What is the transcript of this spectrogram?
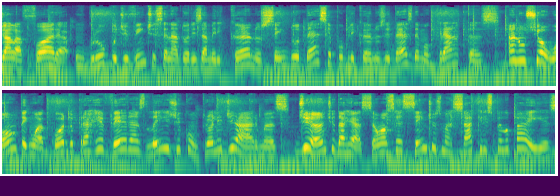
Já lá fora, um grupo de 20 senadores americanos, sendo 10 republicanos e 10 democratas, anunciou ontem um acordo para rever as leis de controle de armas, diante da reação aos recentes massacres pelo país.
